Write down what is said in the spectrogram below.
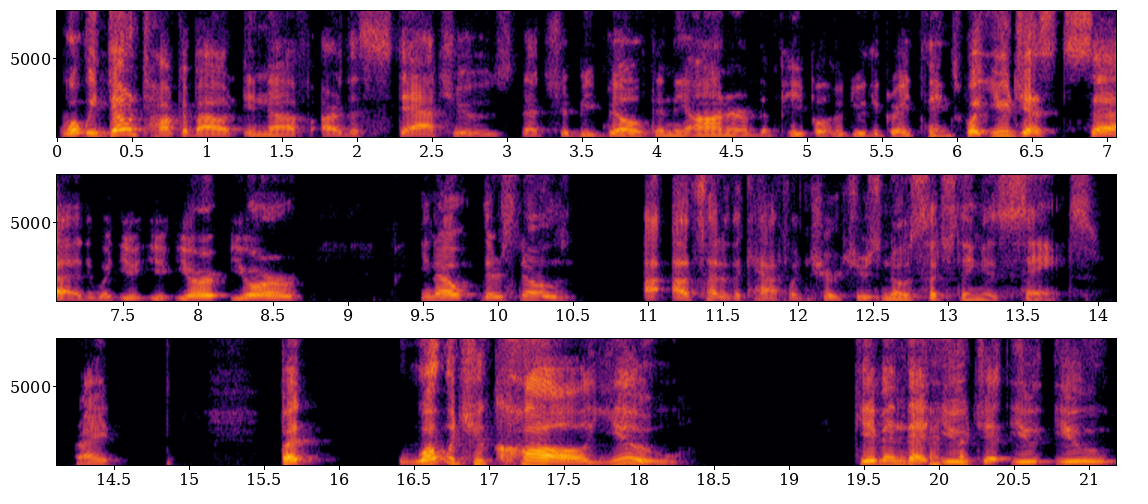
what we don't talk about enough are the statues that should be built in the honor of the people who do the great things. What you just said, what you, you're, you're, you know, there's no outside of the Catholic Church, there's no such thing as saints, right? But what would you call you, given that you just, you you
